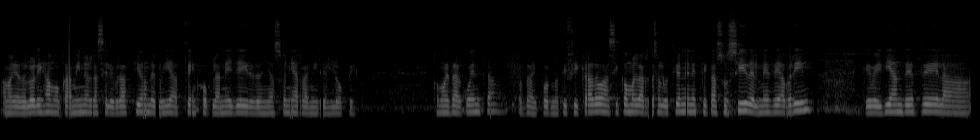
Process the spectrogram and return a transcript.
a María Dolores Amo Camino en la celebración de Luis Acenjo Planella y de doña Sonia Ramírez López. Como es dar cuenta, os dais por notificado, así como la resolución, en este caso sí, del mes de abril, que irían desde la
